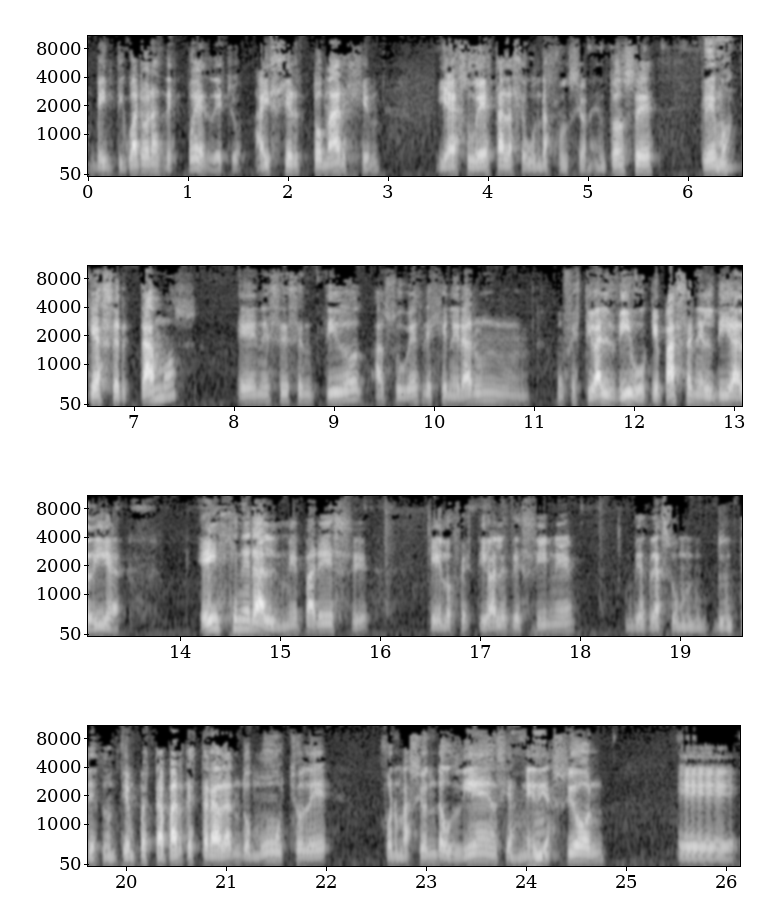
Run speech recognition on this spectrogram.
24 horas después, de hecho, hay cierto margen y a su vez están las segundas funciones. Entonces, Creemos que acertamos en ese sentido, a su vez, de generar un, festival vivo, que pasa en el día a día. En general, me parece que los festivales de cine, desde, hace un, desde un tiempo a esta parte, están hablando mucho de formación de audiencias, mediación, eh,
